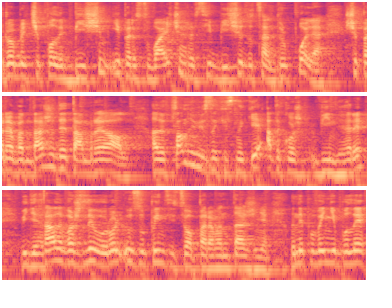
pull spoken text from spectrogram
роблячи поле більшим і пересуваючи гравців більше до центру поля, щоб перевантажити там Реал. Але флангові захисники, а також Вінгери, відіграли важливу роль у зупинці цього перевантаження. Вони повинні були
